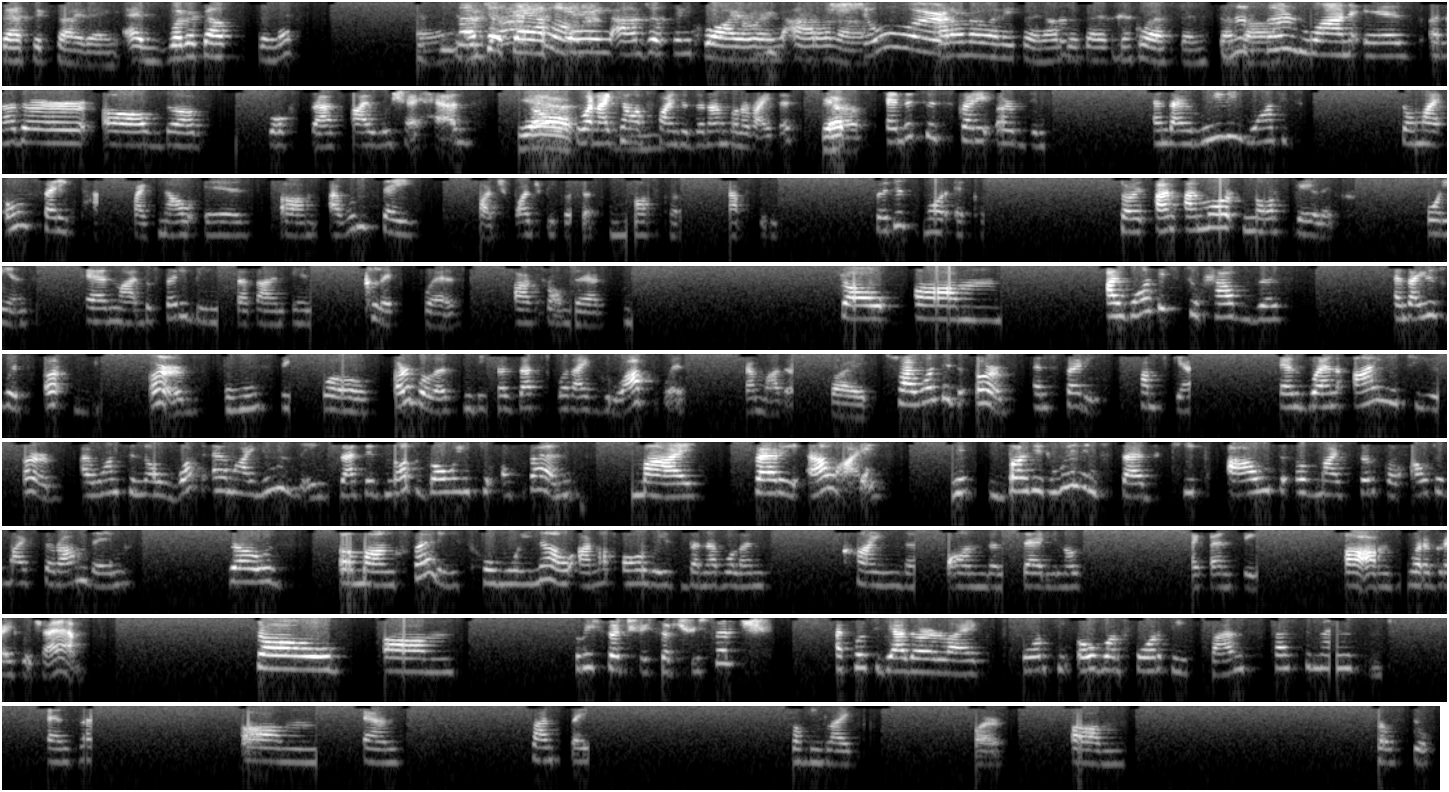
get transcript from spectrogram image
That's exciting. And what about the next? I'm just asking. I'm just inquiring. I don't know. Sure. I don't know anything. I'm just asking questions. That's the all. third one is another of the books that I wish I had. Yes. So when I cannot find it, then I'm going to write it. Yep. And this is fairy herbs, and I really wanted. To, so my own path right now is um, I wouldn't say fudge fudge because that's not absolutely. So it is more. So I'm I'm more North Gaelic oriented. and my the study beings that I'm in click with are from there. So um, I wanted to have this, and I use with uh, herbs, hmm well, herbalism because that's what I grew up with, grandmother. Right. So I wanted herbs and to come together. And when I need to use herbs, I want to know what am I using that is not going to offend my fairy allies, but it will instead keep out of my circle, out of my surroundings, those among fairies whom we know are not always benevolent, kind, and fond, and said, you know, I fancy um, what a great witch I am. So um, research, research, research. I put together like 40, over 40 plant specimens and um, and plant space, something like or um, close to.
